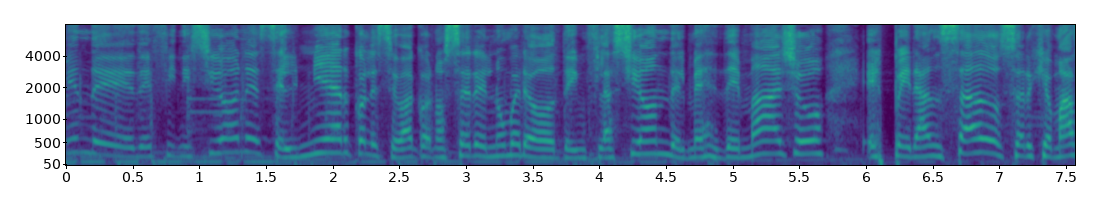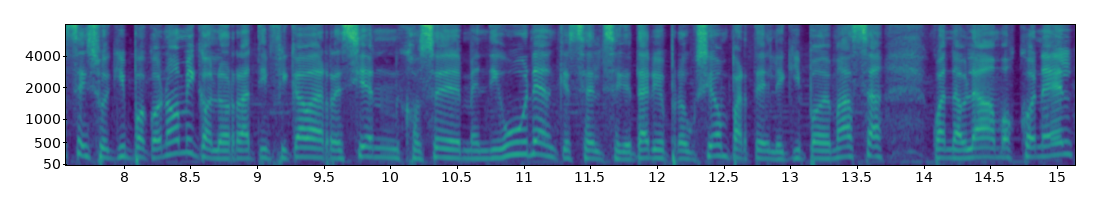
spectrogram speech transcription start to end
también de definiciones. El miércoles se va a conocer el número de inflación del mes de mayo. Esperanzado Sergio Massa y su equipo económico, lo ratificaba recién José Mendiguren, que es el secretario de producción, parte del equipo de Massa, cuando hablábamos con él,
